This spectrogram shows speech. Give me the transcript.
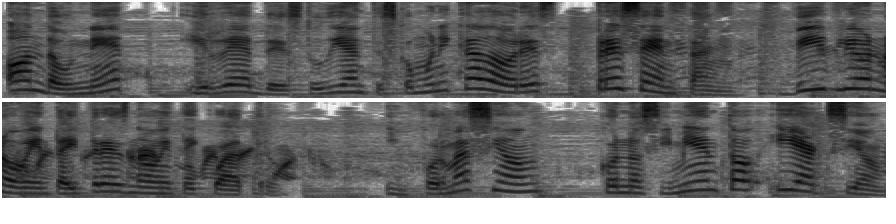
Onda UNED y Red de Estudiantes Comunicadores presentan Biblio 9394. Información, conocimiento y acción.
